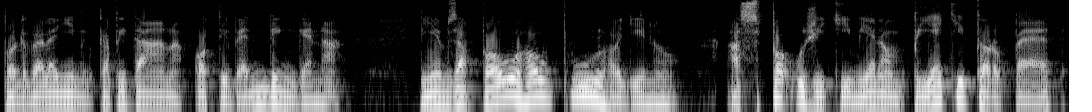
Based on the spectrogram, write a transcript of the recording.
pod velením kapitána Oty Wendingena v něm za pouhou půl hodinu a s použitím jenom pěti torpéd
